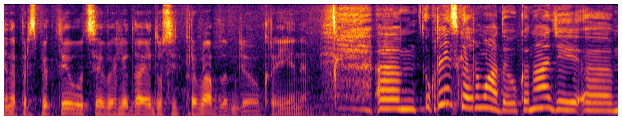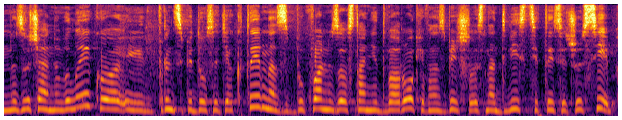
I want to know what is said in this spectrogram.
І на перспективу це виглядає досить привабливим для України. Ем, Українська громада у Канаді е, надзвичайно велика і, в принципі, досить активна. З- Буквально за останні два роки вона збільшилась на 200 тисяч осіб.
